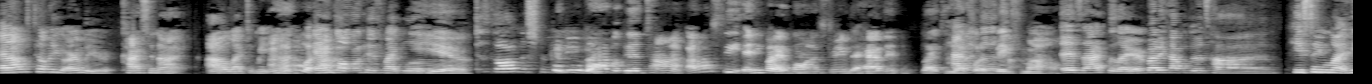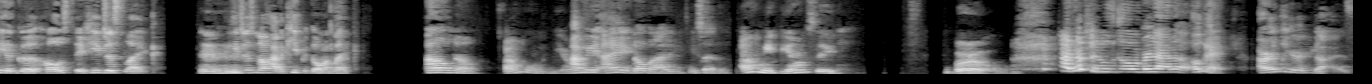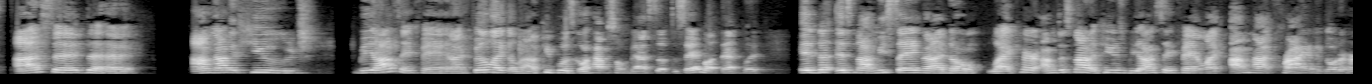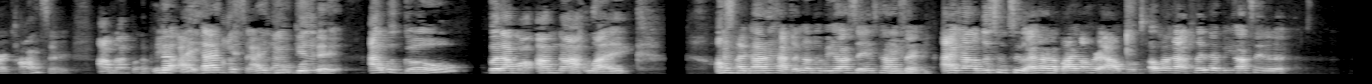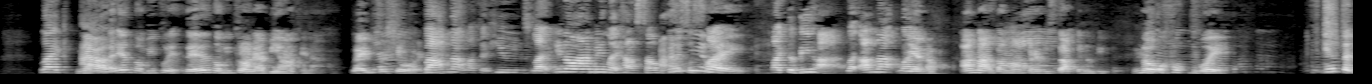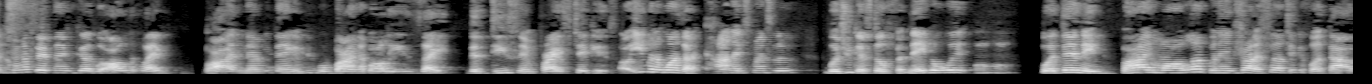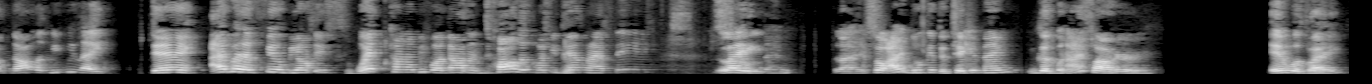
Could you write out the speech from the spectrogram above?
And I was telling you earlier, Kai Cenat. I would like to meet him know, and go on his like little. Yeah. Just go on the street. Cause you have a good time. I don't see anybody go on the stream that hasn't like left a with a big time. smile. Exactly. Like everybody have a good time. He seemed like he a good host. And he just like Mm-hmm. he just know how to keep it going. Like I don't know. I don't. I mean, I ain't nobody. You said. I don't meet Beyonce, bro. I knew she was gonna bring that up. Okay. Earlier, you guys, I said that I'm not a huge Beyonce fan, and I feel like a lot of people is gonna have some bad stuff to say about that. But it it's not me saying that I don't like her. I'm just not a huge Beyonce fan. Like I'm not crying to go to her concert. I'm not gonna pay. No, I I get concert, I but do would- get that. I would go, but I'm I'm not like. Oh my god! I have to go to Beyonce's concert. Mhm. I gotta listen to. I gotta buy all her albums. Oh my god! Play that Beyonce. Like Now it is gonna be put. It is gonna be put on that Beyonce now, like for sure. But I'm not like a huge like you know what I mean, like how some I places mean, like like, like the Beehive. Like I'm not like yeah, no, I'm not. I'm not gonna be stalking them people. No, but get the concert thing because with all the like bought and everything, and people buying up all these like the decent price tickets, or even the ones that are kind of expensive, but you can still finagle with. Mhm. But then they buy them all up and then try to sell a ticket for a thousand dollars. And you be like, dang, I better feel Beyonce's sweat coming on me for a thousand dollars when she dance on that stage. Like- Something. like So I do get the ticket thing because when I saw her, it was like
